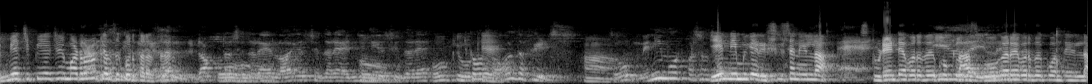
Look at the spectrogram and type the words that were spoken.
M H P H D ಮಾಡೋರು ಕೆಲಸಕ್ಕೆ ಬರ್ತಾರೆ ಸರ್? ಡಾಕ್ಟರ್ಸ್ ಇದ್ದಾರೆ ಲಾಯರ್ಸ್ ಇದ್ದಾರೆ ಎಂಜಿನಿಯರ್ಸ್ ಇದ್ದಾರೆ okay okay. All the fields. So many more person ಏನ್ ನಿಮಗೆ ರಿಸ್ಟ್ರಿಕ್ಷನ್ ಇಲ್ಲ? ಸ್ಟೂಡೆಂಟೇ ಬರಬೇಕು ಕ್ಲಾಸ್ ಹೋಗರೇ ಬರಬೇಕು ಅಂತ ಇಲ್ಲ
